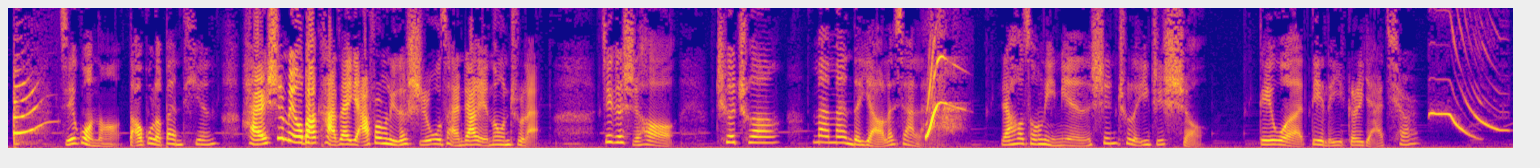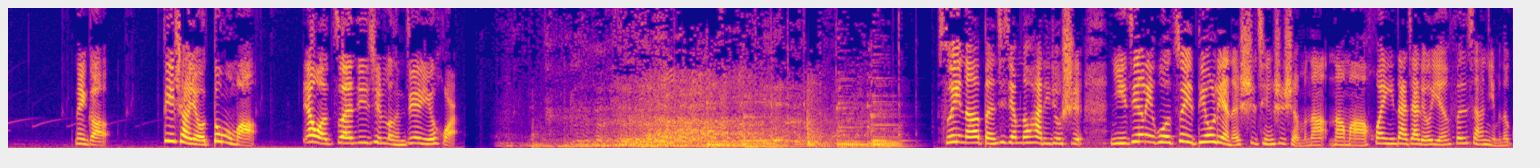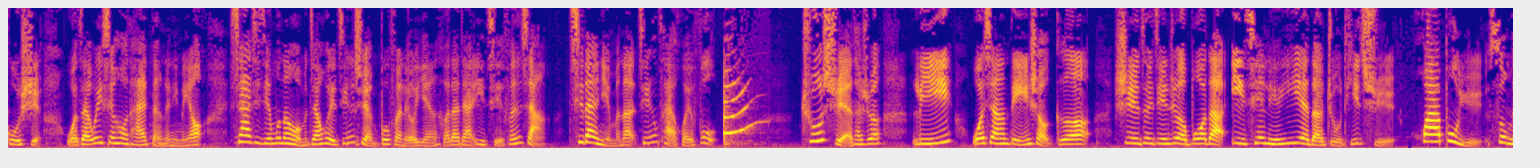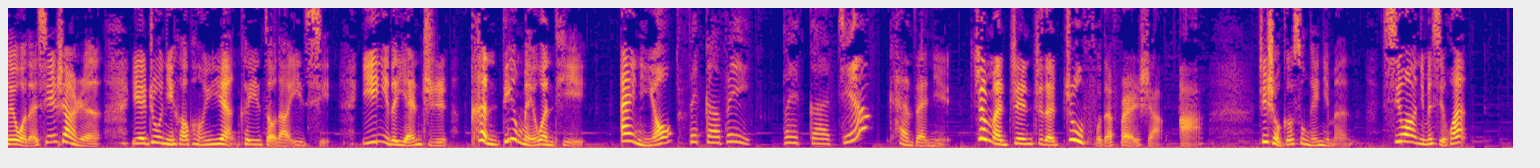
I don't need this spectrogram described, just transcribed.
结果呢，捣鼓了半天，还是没有把卡在牙缝里的食物残渣给弄出来。这个时候，车窗慢慢的摇了下来，然后从里面伸出了一只手，给我递了一根牙签儿。那个，地上有洞吗？让我钻进去冷静一会儿。所以呢，本期节目的话题就是你经历过最丢脸的事情是什么呢？那么欢迎大家留言分享你们的故事，我在微信后台等着你们哟。下期节目呢，我们将会精选部分留言和大家一起分享，期待你们的精彩回复。初雪他说：“离，我想点一首歌，是最近热播的《一千零一夜》的主题曲《花不语》，送给我的心上人，也祝你和彭于晏可以走到一起。以你的颜值，肯定没问题，爱你哟。”贝卡贝。贝卡酱，看在你这么真挚的祝福的份上啊，这首歌送给你们，希望你们喜欢。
